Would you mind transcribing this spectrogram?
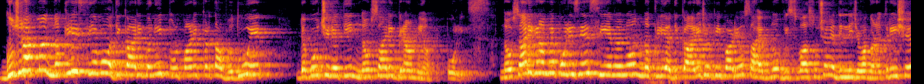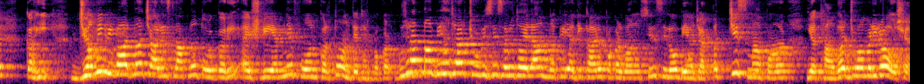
ગુજરાતમાં નકલી સીએમઓ અધિકારી બની તોડપાણી કરતા વધુ એક ડબોચી લેતી નવસારી ગ્રામ્ય પોલીસ. નવસારી ગ્રામ્ય પોલીસે સીએમએનો નકલી અધિકારી ઝડપી પાડ્યો. સાહેબનો વિશ્વાસુ છે અને દિલ્હી જવા ગણતરી છે. કહી, જમીન વિવાદમાં ચાલીસ લાખનો તોડ કરી એચડીએમને ફોન કરતો અંતે ધરપકડ. ગુજરાતમાં બે હજાર ચોવીસથી શરૂ થયેલા નકલી અધિકારીઓ પકડવાનો સિલસિલો બે હજાર પચીસમાં પણ યથાવત જોવા મળી રહ્યો છે.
